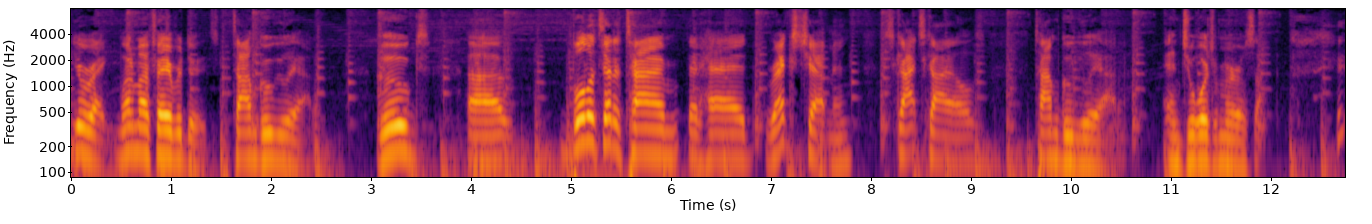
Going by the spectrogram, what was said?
you're right. One of my favorite dudes, Tom Gugliotta. Googs, uh, bullets at a time that had Rex Chapman, Scott Skiles, Tom Gugliotta, and George Muresan.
